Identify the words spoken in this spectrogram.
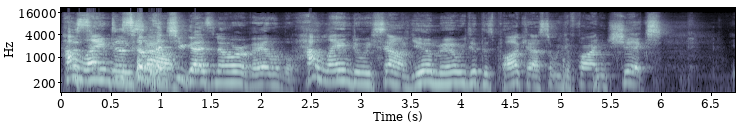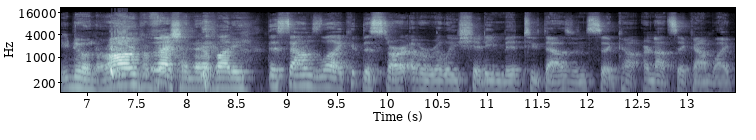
How just, lame do we just to sound? let you guys know we're available. How lame do we sound? Yeah, man, we did this podcast so we can find chicks. You're doing the wrong profession there, buddy. This sounds like the start of a really shitty mid 2000s sitcom, or not sitcom, like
